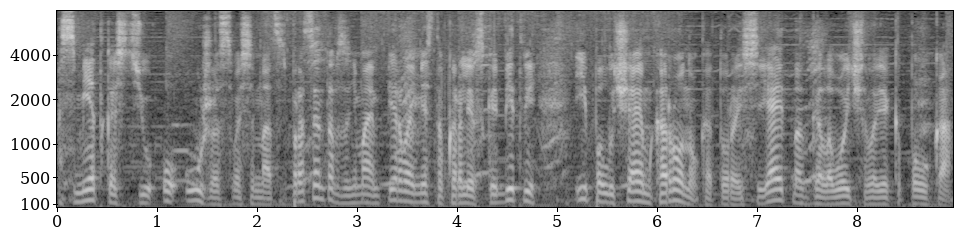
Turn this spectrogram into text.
с меткостью «О ужас» 18% занимаем первое место в королевской битве и получаем корону, которая сияет над головой Человека-паука.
